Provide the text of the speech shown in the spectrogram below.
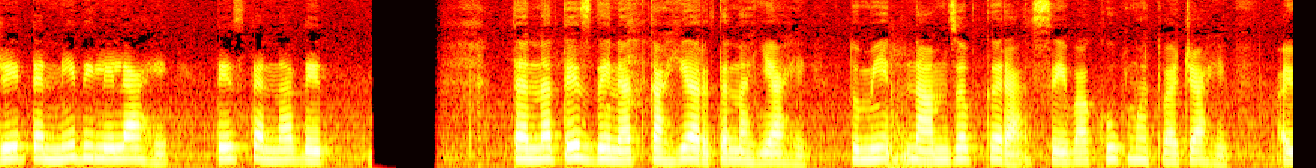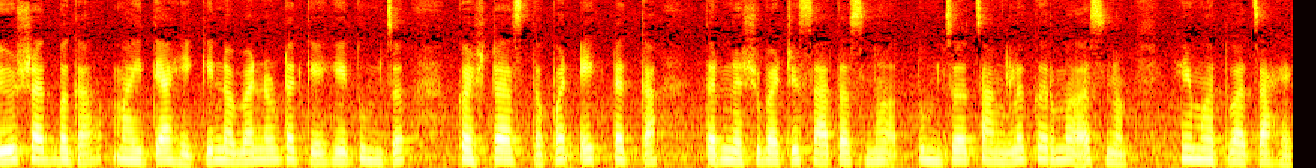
जे त्यांनी दिलेलं आहे तेच त्यांना देत त्यांना तेच देण्यात काही अर्थ नाही आहे. तुम्ही नामजप करा. सेवा खूप महत्त्वाची आहे. आयुष्यात बघा माहिती आहे की नव्याण्णव टक्के हे तुमचं कष्ट असतं. पण एक टक्का तर नशिबाची साथ असणं तुमचं चांगलं कर्म असणं हे महत्त्वाचं आहे.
